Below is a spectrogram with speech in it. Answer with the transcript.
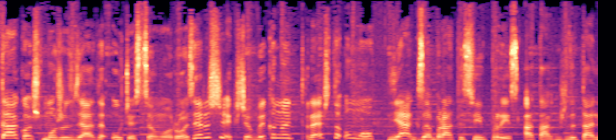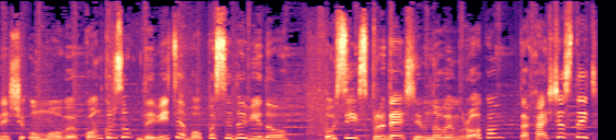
також можуть взяти участь в цьому розіграші, якщо виконують решту умов. Як забрати свій приз, а також детальніші умови конкурсу, дивіться в описі до відео. Усіх з прийдешнім новим роком та хай щастить!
